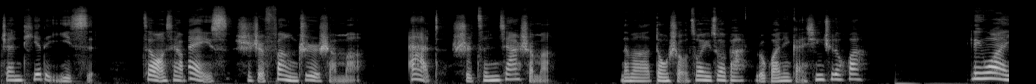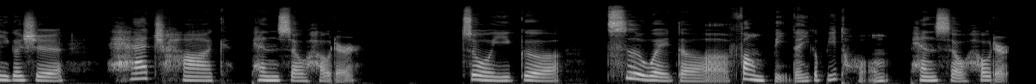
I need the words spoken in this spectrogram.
粘贴的意思。再往下，base 是指放置什么，add 是增加什么。那么动手做一做吧，如果你感兴趣的话。另外一个是 hedgehog pencil holder，做一个刺猬的放笔的一个笔筒 pencil holder。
